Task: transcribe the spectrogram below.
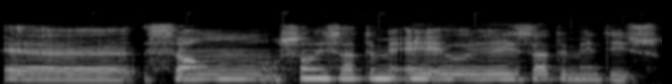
uh, são, são exatamente, é, é exatamente isso.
